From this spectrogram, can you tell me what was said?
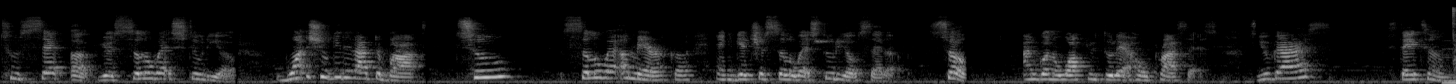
to set up your Silhouette Studio. Once you get it out the box, to Silhouette America and get your Silhouette Studio set up. So I'm going to walk you through that whole process. You guys, stay tuned.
